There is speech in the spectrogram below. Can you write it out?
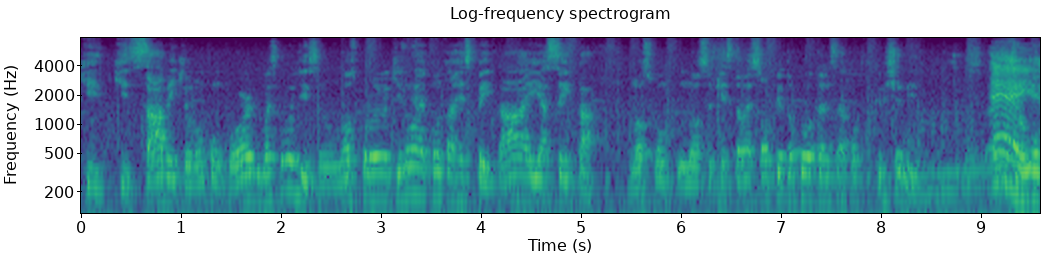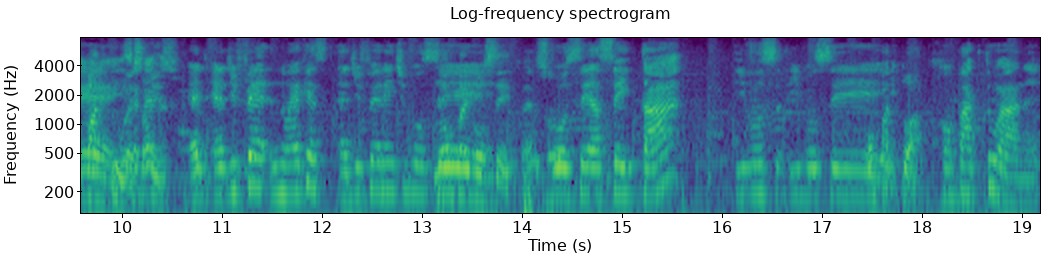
que, que sabem que eu não concordo, mas como eu disse, o nosso problema aqui não é quanto a respeitar e aceitar. O nosso, nossa questão é só porque estão colocando isso na conta do cristianismo. É, não é, compactua, isso é é só isso. É, é difer... Não é que é, é diferente você. Não preconceito, é só Você aceitar e você. E você compactuar. compactuar, né?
